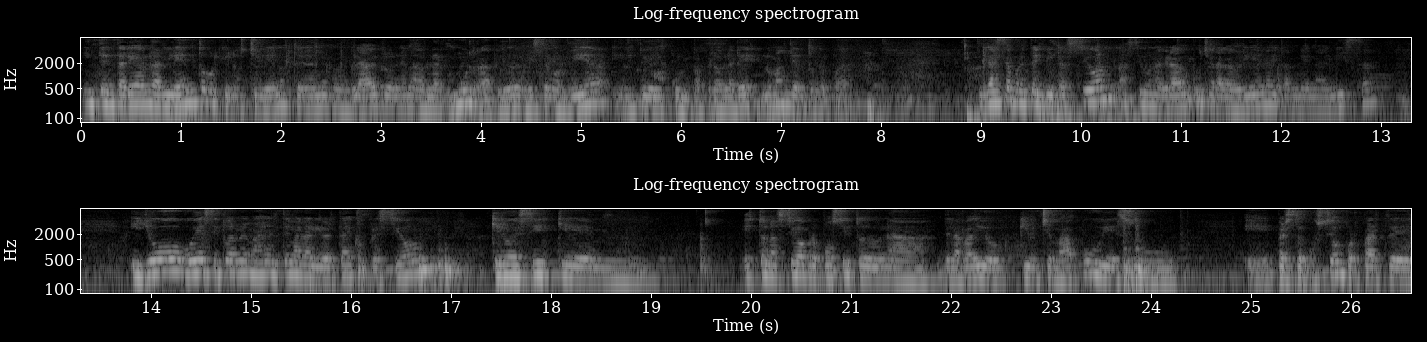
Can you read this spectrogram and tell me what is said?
intentaré hablar lento porque los chilenos tenemos un grave problema de hablar muy rápido, a mí se me olvida y les pido disculpas, pero hablaré lo más lento que pueda. Gracias por esta invitación, ha sido un agrado escuchar a Gabriela y también a Elisa. Y yo voy a situarme más en el tema de la libertad de expresión. Quiero decir que mm, esto nació a propósito de, una, de la radio Quinchemapu y de su eh, persecución por parte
